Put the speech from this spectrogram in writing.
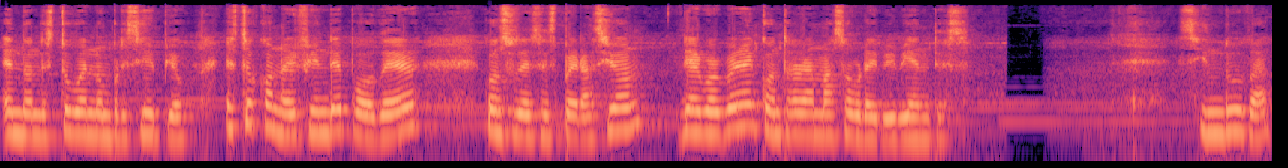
en donde estuvo en un principio, esto con el fin de poder, con su desesperación, al volver a encontrar a más sobrevivientes. Sin duda,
